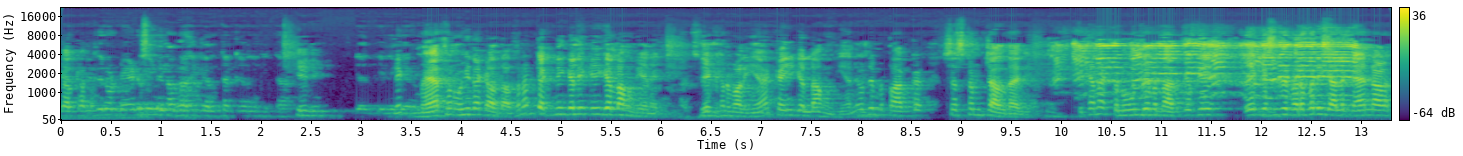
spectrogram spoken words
ਗੱਲ ਕਰ ਫਿਰ ਉਹ ਡੇਢ ਮਹੀਨੇ ਦਾ ਤੁਸੀਂ ਜਨਤਕ ਕਿਉਂ ਨਹੀਂ ਕੀਤਾ? ਕੀ ਜੀ? ਮੈਂ ਤੁਹਾਨੂੰ ਉਹੀ ਤਾਂ ਗੱਲ ਦੱਸਦਾ ਟੈਕਨੀਕਲੀ ਕਈ ਗੱਲਾਂ ਹੁੰਦੀਆਂ ਨੇ ਦੇਖਣ ਵਾਲੀਆਂ ਕਈ ਗੱਲਾਂ ਹੁੰਦੀਆਂ ਨੇ ਉਹਦੇ ਮੁਤਾਬਕ ਸਿਸਟਮ ਚੱਲਦਾ ਜੀ। ਠੀਕ ਹੈ ਨਾ ਕਾਨੂੰਨ ਦੇ ਮੁਤਾਬਕ ਕਿਉਂਕਿ ਇਹ ਕਿਸੇ ਦੇ ਬਰਾਬਰ ਹੀ ਗੱਲ ਕਹਿਣ ਨਾਲ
